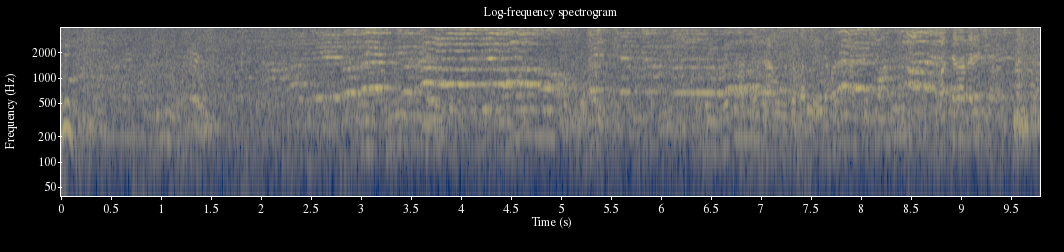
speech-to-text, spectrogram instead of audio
Dapat la derecha.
